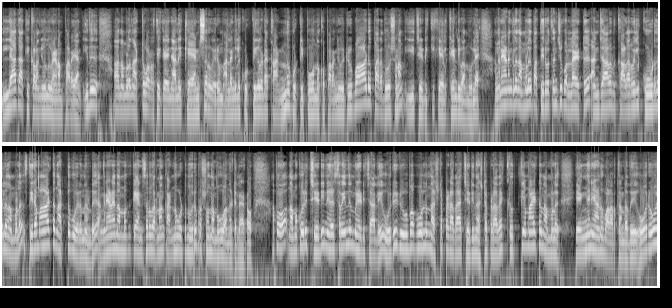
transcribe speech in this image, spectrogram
ഇല്ലാതാക്കി കളഞ്ഞു എന്ന് വേണം പറയാൻ. ഇത് നമ്മൾ നട്ടു വളർത്തി കഴിഞ്ഞാൽ ക്യാൻസർ വരും അല്ലെങ്കിൽ കുട്ടികളുടെ കണ്ണ് പൊട്ടിപ്പോകുന്നൊക്കെ പറഞ്ഞ് ഒരുപാട് പരദൂഷണം ഈ ചെടിക്ക് കേൾക്കേണ്ടി വന്നു അല്ലേ? അങ്ങനെയാണെങ്കിൽ നമ്മൾ പത്തിരുപത്തഞ്ച് കൊല്ലമായിട്ട് അഞ്ചാറ് കളറിൽ കൂടുതൽ നമ്മൾ സ്ഥിരമായിട്ട് നട്ടു പോരുന്നുണ്ട് അങ്ങനെയാണെങ്കിൽ നമുക്ക് ക്യാൻസർ വരണം കണ്ണ് പൊട്ടുന്ന ഒരു പ്രശ്നവും നമുക്ക് വന്നിട്ടില്ല കേട്ടോ. അപ്പോൾ നമുക്കൊരു ചെടി നഴ്സറിയിൽ നിന്ന് മേടിച്ചാൽ ഒരു രൂപ പോലും നഷ്ടപ്പെടാതെ ആ ചെടി നഷ്ടപ്പെടാതെ കൃത്യമായിട്ട് നമ്മൾ എങ്ങനെയാണ് വളർത്തേണ്ടത്? ഓരോ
